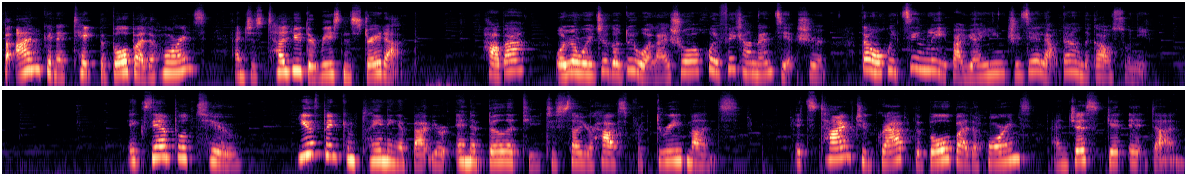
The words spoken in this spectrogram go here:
but I'm gonna take the bull by the horns and just tell you the reason straight up. 好吧， 我认为这个对我来说会非常难解释，但我会尽力把原因直截了当的告诉你。 Example 2 You've been complaining about your inability to sell your house for three months. It's time to grab the bull by the horns and just get it done.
